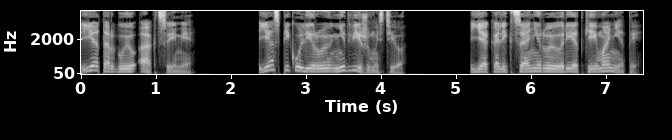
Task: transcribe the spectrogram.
Я торгую акциями. Я спекулирую недвижимостью. Я коллекционирую редкие монеты.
